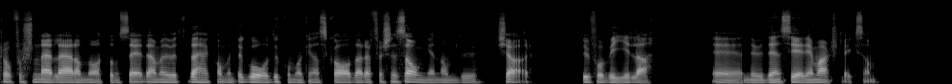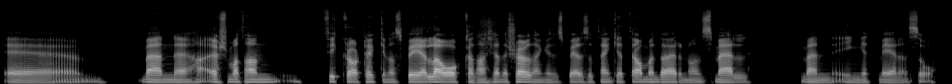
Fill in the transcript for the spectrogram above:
professionella är de nog att de säger att ja, det här kommer inte gå. Du kommer kunna skada dig för säsongen om du kör. Du får vila eh, nu. Det är en seriematch liksom. Eh, men eh, eftersom att han fick klartecken att spela och att han kände själv att han kunde spela så tänker jag att ja, men då är det nog en smäll, men inget mer än så.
